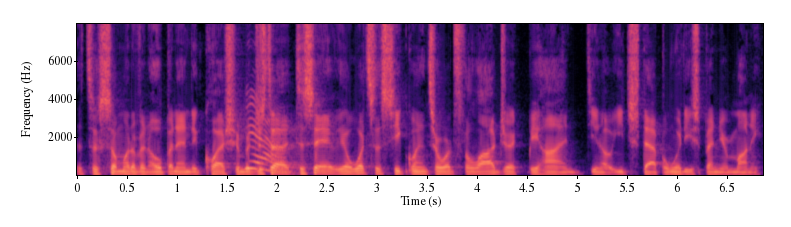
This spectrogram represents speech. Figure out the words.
it's a somewhat of an open ended question, but yeah. just to, to say, you know, what's the sequence or what's the logic behind you know each step, and where do you spend your money?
